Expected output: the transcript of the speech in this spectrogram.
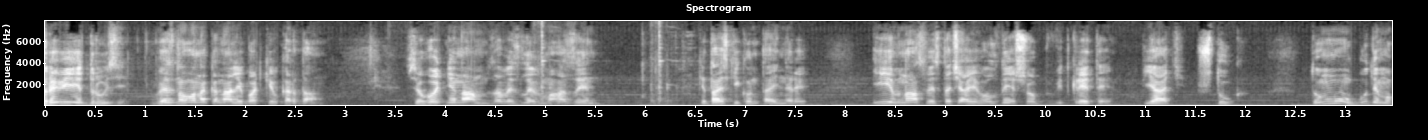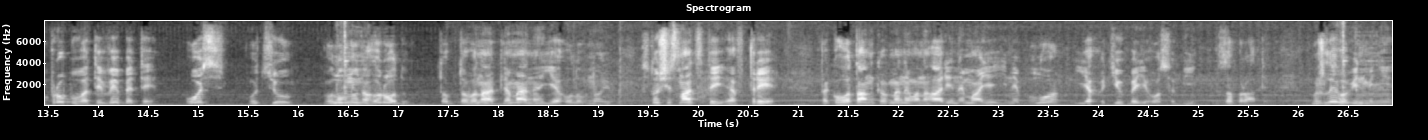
Привіт, друзі! Ви знову на каналі Батьків Кардан. Сьогодні нам завезли в магазин китайські контейнери. І в нас вистачає голди, щоб відкрити 5 штук. Тому будемо пробувати вибити ось оцю головну нагороду. Тобто вона для мене є головною. 116 F3. Такого танка в мене в ангарі немає і не було, і я хотів би його собі забрати. Можливо, він мені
